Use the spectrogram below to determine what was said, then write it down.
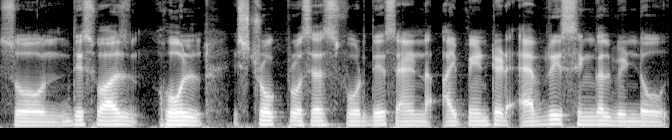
So this was whole stroke process for this and I painted every single window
